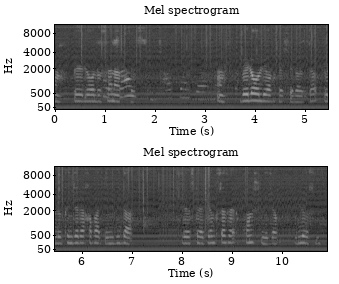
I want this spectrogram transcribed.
ah, böyle olursa ne yapacağız? Ah, böyle oluyor arkadaşlar arada. Böyle pencereyi kapatayım bir daha size göstereceğim. Bu sefer konuşmayacağım biliyorsunuz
